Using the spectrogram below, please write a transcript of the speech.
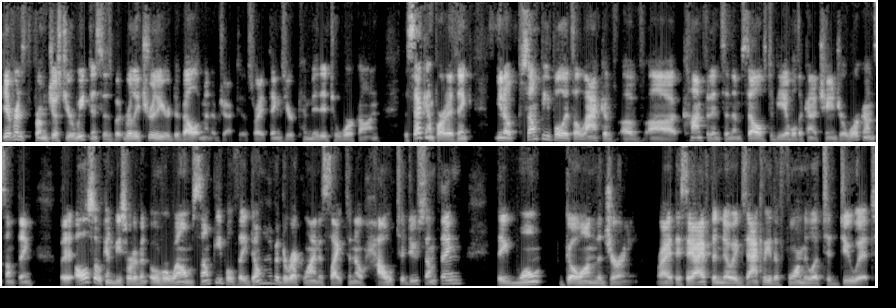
different from just your weaknesses but really truly your development objectives right things you're committed to work on the second part i think you know, some people it's a lack of, of uh, confidence in themselves to be able to kind of change or work on something, but it also can be sort of an overwhelm. Some people, they don't have a direct line of sight to know how to do something, they won't go on the journey, right? They say, I have to know exactly the formula to do it.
